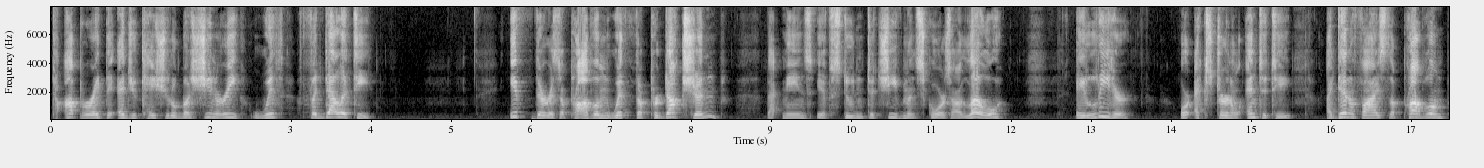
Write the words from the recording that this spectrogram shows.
to operate the educational machinery with fidelity. If there is a problem with the production, that means if student achievement scores are low, a leader or external entity identifies the problem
